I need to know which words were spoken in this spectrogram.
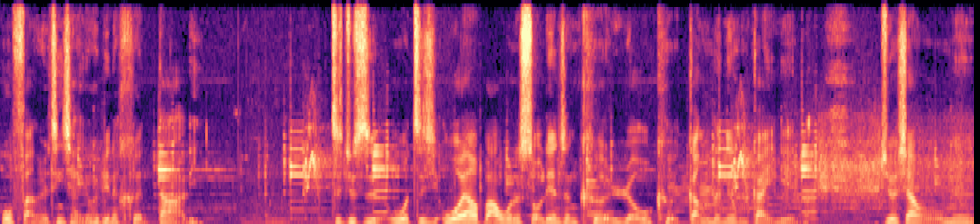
我反而听起来也会变得很大力。这就是我自己，我要把我的手练成可柔可刚的那种概念啊，就像我们。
